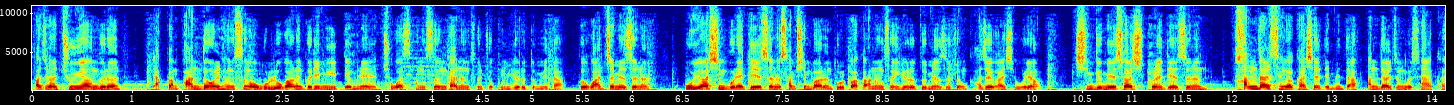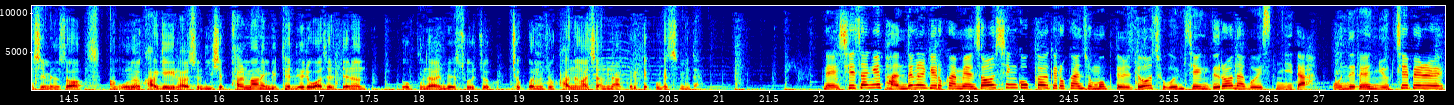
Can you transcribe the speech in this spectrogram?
하지만 중요한 거는 약간 반등을 형성하고 올라가는 그림이기 때문에 추가 상승 가능성을 조금 열어둡니다. 그 관점에서는 보유하신 분에 대해서는 30만 원 돌파 가능성 열어두면서 좀 가져가시고요. 신규 매수하실 분에 대해서는 한 달 생각하셔야 됩니다. 한 달 정도 생각하시면서 한 오늘 가격이라 할수 있는 28만 원 밑에 내려왔을 때는 또 분할 매수 적- 접근은 좀 가능하지 않나 그렇게 보겠습니다. 네, 시장이 반등을 기록하면서 신고가 기록한 종목들도 조금씩 늘어나고 있습니다. 오늘은 60일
